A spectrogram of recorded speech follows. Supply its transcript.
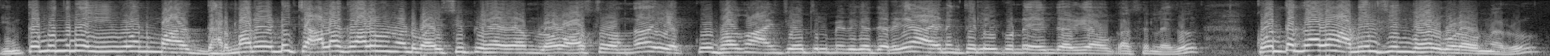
ఇంతకుముందున ఈవోన్ మా ధర్మారెడ్డి చాలా కాలం ఉన్నాడు వైసీపీ హయాంలో. వాస్తవంగా ఎక్కువ భాగం ఆయన చేతుల మీదుగా జరిగే ఆయనకు తెలియకుండా ఏం జరిగే అవకాశం లేదు. కొంతకాలం అనిల్ సింఘాల్ కూడా ఉన్నారు.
